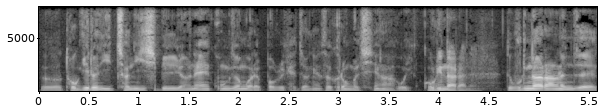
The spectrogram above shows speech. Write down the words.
그 독일은 2021년에 공정거래법을 개정해서 그런 걸 시행하고 있고 우리나라는 우리나라는 이제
